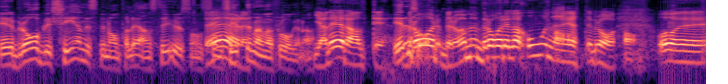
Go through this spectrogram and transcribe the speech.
Är det bra att bli tjenis med någon på Länsstyrelsen som är sitter det. med de här frågorna? Ja, det är det alltid. Är det bra, så? Bra, men bra relationer är Ja. jättebra. Ja. Och, eh,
